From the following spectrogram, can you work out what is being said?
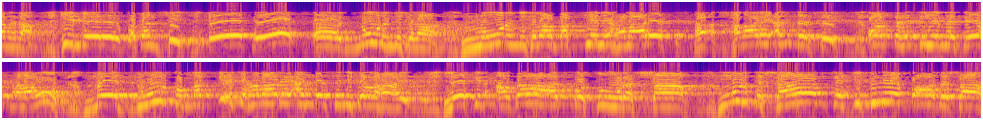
آمنا کہ میرے وطن سے ایک نور نکلا۔ نور نکلا بچے نے ہمارے ہمارے اندر سے۔ اور کہتی ہے، میں دیکھ رہا ہوں، میں دور تو مکے سے ہمارے اندر سے نکل رہا ہے۔ لیکن آزاد کو سورج شام، ملک شام کے جتنے بادشاہ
